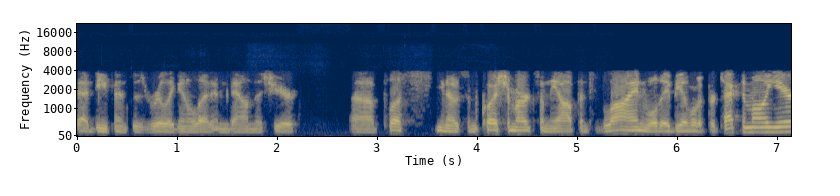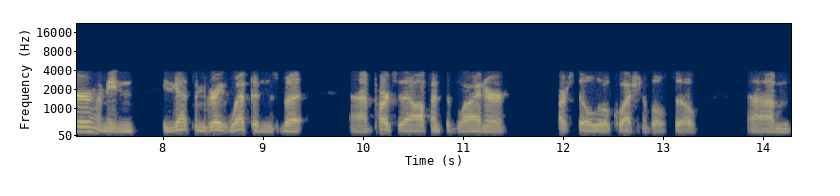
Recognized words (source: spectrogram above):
that defense is really going to let him down this year. Uh, plus, you know, some question marks on the offensive line. Will they be able to protect him all year? I mean, he's got some great weapons, but uh, parts of that offensive line are are still a little questionable. So um,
